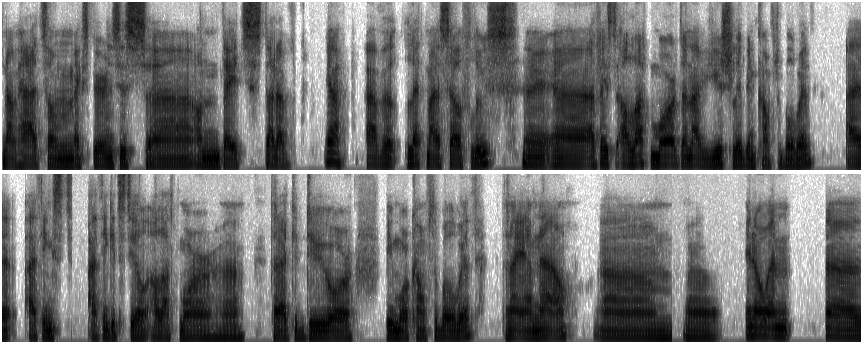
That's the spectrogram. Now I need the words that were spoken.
and I've had some experiences uh, on dates that I've yeah I've let myself loose uh, uh, at least a lot more than I've usually been comfortable with. I I think st- I think it's still a lot more that I could do or be more comfortable with than I am now. Um, uh, you know, and uh,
